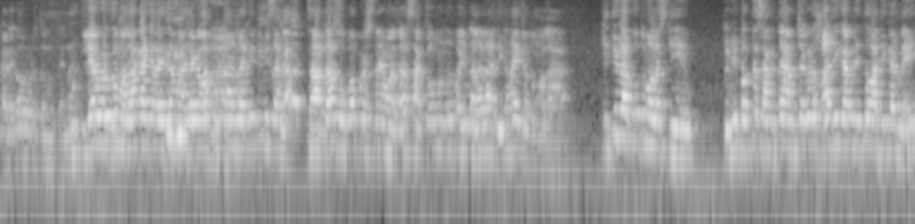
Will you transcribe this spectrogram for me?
कडगाव रोडचा म्हणताय ना? कुठल्या रोडचं मला काय करायचं माझ्या गावात कुठं आणला की तुम्ही सांगा. साधा सोपा प्रश्न आहे माझा. साकव मधनं पाईप घालायला अधिकार आहे का तुम्हाला? किती दाखवू तुम्हाला स्कीम तुम्ही फक्त सांगताय आमच्याकडे हा अधिकार नाही तो अधिकार नाही.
